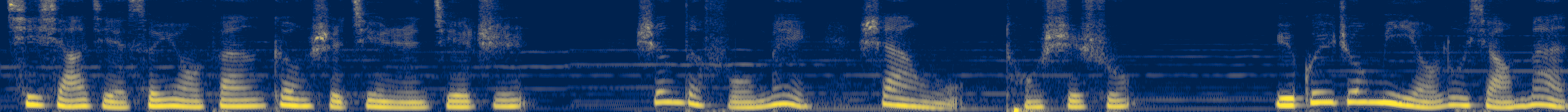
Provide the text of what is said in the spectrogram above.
七小姐孙永帆更是尽人皆知，生得妩媚善舞，通诗书，与闺中密友陆小曼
